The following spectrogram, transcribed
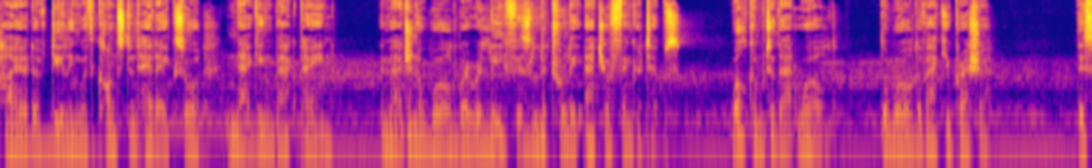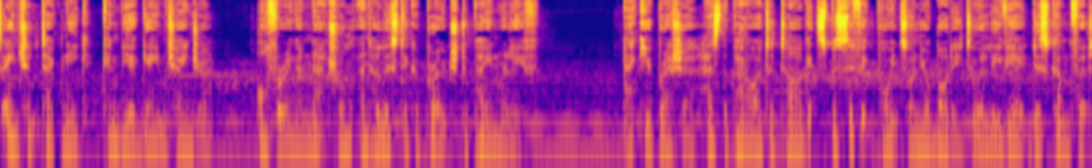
tired of dealing with constant headaches or nagging back pain? Imagine a world where relief is literally at your fingertips. Welcome to that world, the world of acupressure. This ancient technique can be a game changer, offering a natural and holistic approach to pain relief. Acupressure has the power to target specific points on your body to alleviate discomfort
